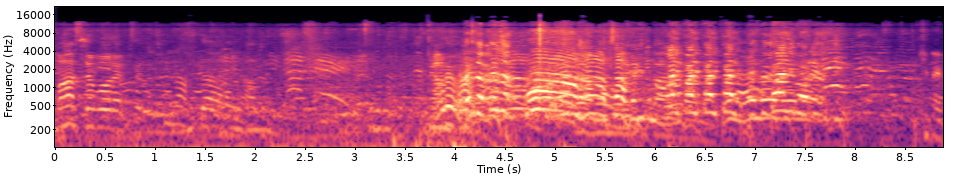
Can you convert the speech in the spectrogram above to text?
masă vă repet. Preda, preda! Pali, pali, pali, pali! Pali, mă repet! Chitai.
